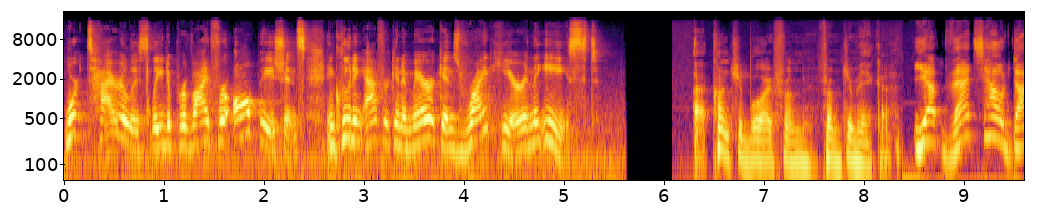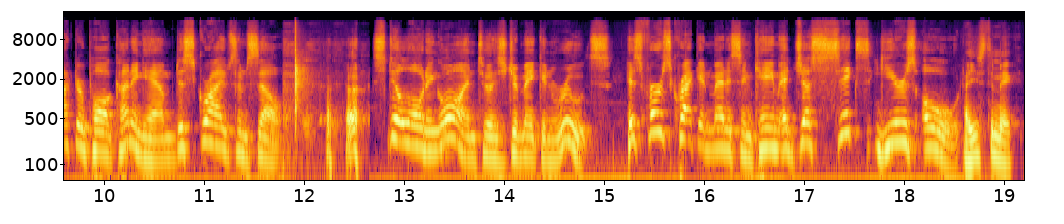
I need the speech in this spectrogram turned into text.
worked tirelessly to provide for all patients, including African Americans, right here in the East. A country boy from, from Jamaica. Yep, that's how Dr. Paul Cunningham describes himself. Still holding on to his Jamaican roots. His first crack at medicine came at just six years old. I used to make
